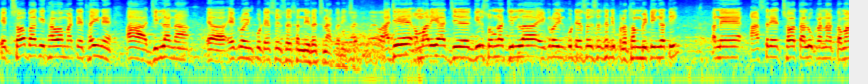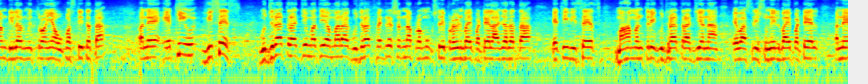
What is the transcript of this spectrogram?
એક સહભાગી થવા માટે થઈને આ જિલ્લાના એગ્રો ઇનપુટ એસોસિએશનની રચના કરી છે. આજે અમારી આ જે ગીર સોમનાથ જિલ્લા એગ્રો ઇનપુટ એસોસિએશનની પ્રથમ મિટિંગ હતી અને આશરે છ તાલુકાના તમામ ડીલર મિત્રો અહીંયા ઉપસ્થિત હતા અને એથી વિશેષ ગુજરાત રાજ્યમાંથી અમારા ગુજરાત ફેડરેશનના પ્રમુખ શ્રી પ્રવીણભાઈ પટેલ હાજર હતા. એથી વિશેષ મહામંત્રી ગુજરાત રાજ્યના એવા શ્રી સુનિલભાઈ પટેલ અને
